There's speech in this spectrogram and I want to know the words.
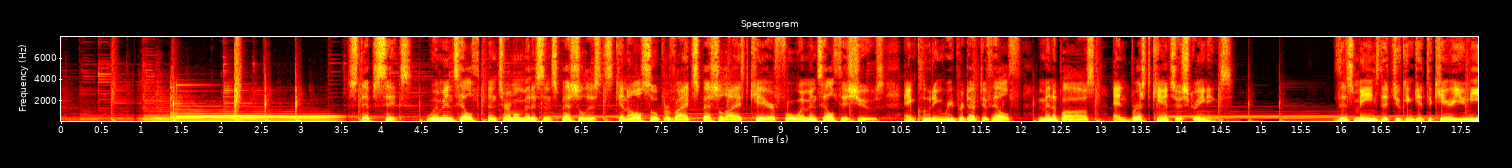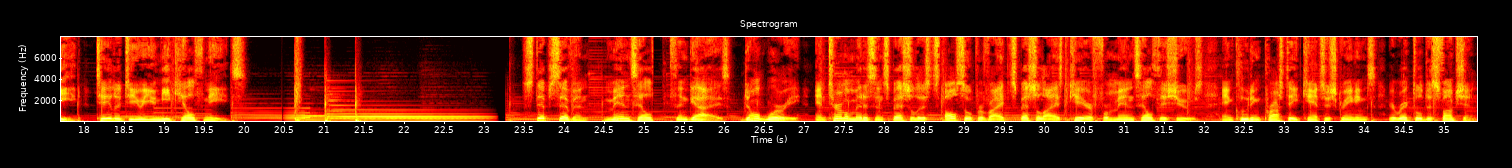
Step 6. Women's Health and Internal Medicine Specialists can also provide specialized care for women's health issues, including reproductive health, menopause, and breast cancer screenings. This means that you can get the care you need, tailored to your unique health needs. Step 7. Men's Health and Guys. Don't worry, internal medicine specialists also provide specialized care for men's health issues, including prostate cancer screenings, erectile dysfunction,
